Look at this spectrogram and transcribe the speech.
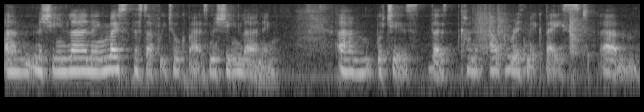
um, machine learning. Most of the stuff we talk about is machine learning um, which is the kind of algorithmic based um,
